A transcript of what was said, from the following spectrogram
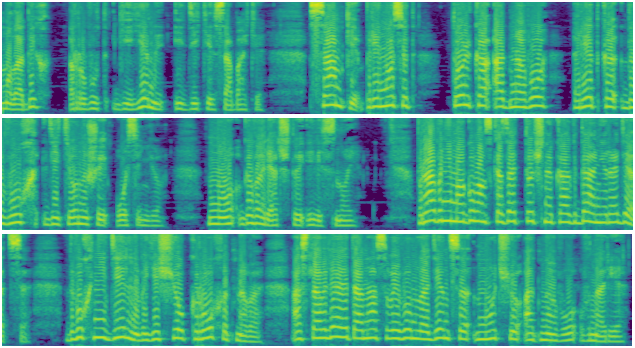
Молодых рвут гиены и дикие собаки. Самки приносят только одного, редко двух детенышей осенью, но говорят, что и весной. Право не могу вам сказать точно, когда они родятся. Двухнедельного, еще крохотного, оставляет она своего младенца ночью одного в норе.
